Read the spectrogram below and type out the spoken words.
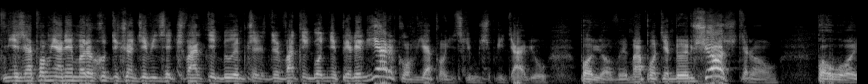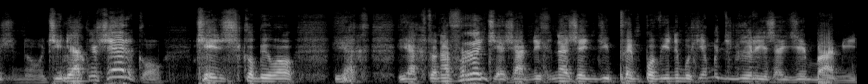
W niezapomnianym roku 1904 byłem przez dwa tygodnie pielęgniarką w japońskim szpitalu polowym, a potem byłem siostrą położną, czyli akuszerką. Ciężko było, jak, jak to na froncie. Żadnych narzędzi pępowiny musiałem gryzać zębami.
